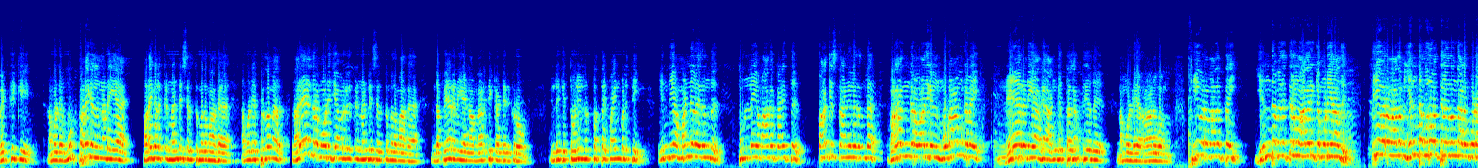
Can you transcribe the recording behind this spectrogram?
வெற்றிக்கு நம்முடைய முப்படைகளினுடைய படைகளுக்கு நன்றி செலுத்தும் விதமாக நம்முடைய பிரதமர் நரேந்திர மோடிஜி அவர்களுக்கு நன்றி செலுத்தும் விதமாக இந்த பேரணியை நாம் நடத்தி கண்டிருக்கிறோம். இன்றைக்கு தொழில்நுட்பத்தை பயன்படுத்தி இந்திய மண்ணில இருந்து துல்லியமாக கழித்து பாகிஸ்தானில் இருந்த பயங்கரவாதிகள் முகாம்களை நேரடியாக அங்கு தகர்த்தியது நம்முடைய ராணுவம் தீவிரவாதத்தை எந்த விதத்திலும் ஆதரிக்க முடியாது. தீவிரவாதம் எந்த உருவத்தில் இருந்தாலும் கூட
